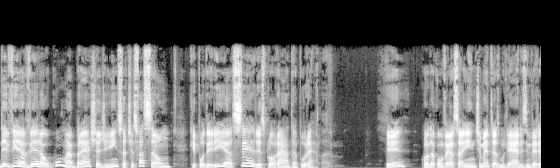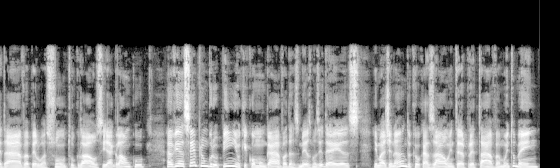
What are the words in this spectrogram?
devia haver alguma brecha de insatisfação que poderia ser explorada por ela. E, quando a conversa íntima entre as mulheres enveredava pelo assunto Glaucia e a Glauco, havia sempre um grupinho que comungava das mesmas ideias, imaginando que o casal interpretava muito bem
